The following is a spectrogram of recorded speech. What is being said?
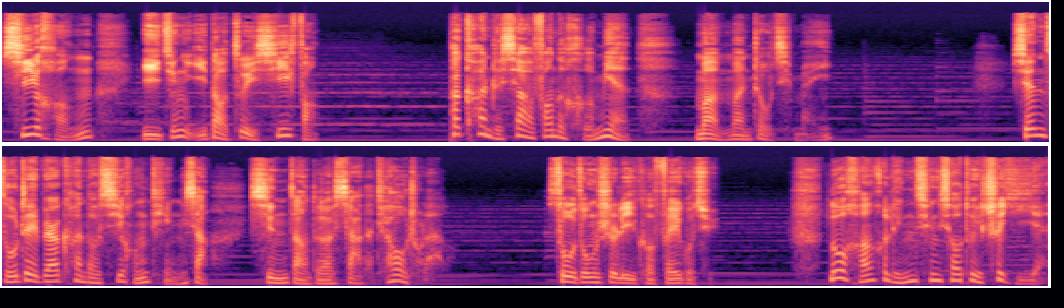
西恒已经移到最西方，他看着下方的河面，慢慢皱起眉。仙族这边看到西恒停下，心脏都要吓得跳出来了。肃宗师立刻飞过去，洛寒和林清霄对视一眼，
